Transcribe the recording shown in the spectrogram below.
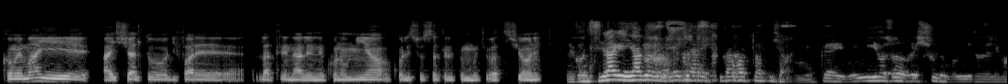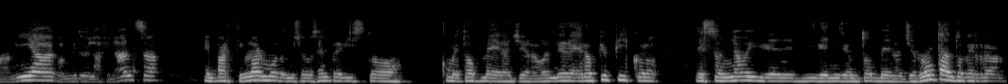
come mai hai scelto di fare la triennale in economia? Quali sono state le tue motivazioni? Considera che io avevo le medie da 14 anni, ok? Quindi io sono cresciuto col mito dell'economia, col mito della finanza e in particolar modo mi sono sempre visto come top manager. Quando ero più piccolo e sognavo di, di divenire un top manager, non tanto per,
